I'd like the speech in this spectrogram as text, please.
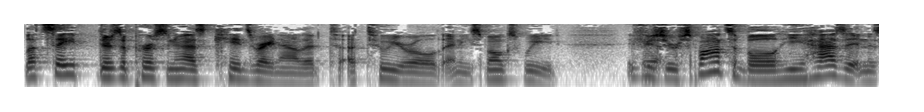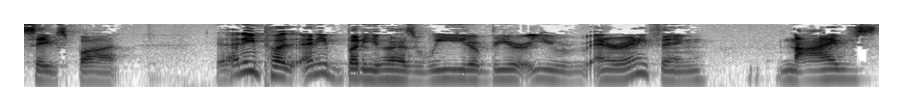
Let's say there's a person who has kids right now, that a two year old, and he smokes weed. If he's responsible, he has it in a safe spot. Any anybody who has weed or beer, you enter anything, knives,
